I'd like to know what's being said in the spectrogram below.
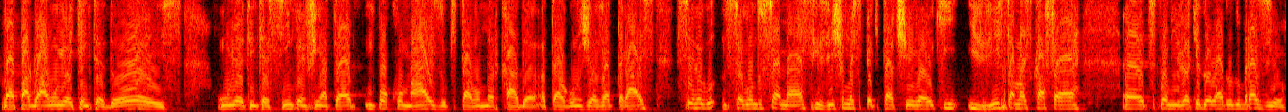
vai pagar 1,82, 1,85, enfim, até um pouco mais do que estava no mercado até alguns dias atrás, se no segundo semestre existe uma expectativa aí que exista mais café é, disponível aqui do lado do Brasil.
